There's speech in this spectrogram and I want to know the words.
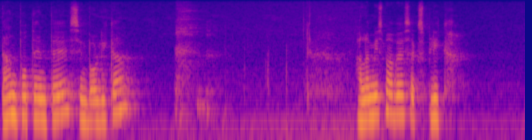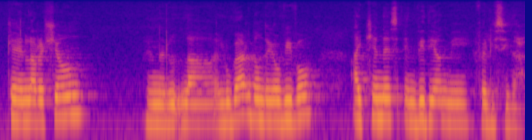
tan potente, simbólica, a la misma vez explica que en la región, en el, lugar donde yo vivo, hay quienes envidian mi felicidad,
